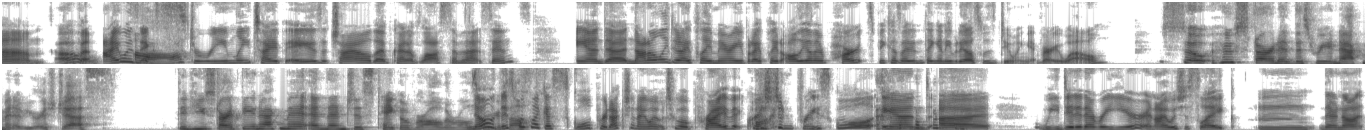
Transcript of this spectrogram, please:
Um, Oh. but I was Aw. extremely type A as a child. I've kind of lost some of that since. And uh, not only did I play Mary, but I played all the other parts because I didn't think anybody else was doing it very well. So, who started this reenactment of yours, Jess? Did you start the enactment and then just take over all the roles? No, this was like a school production. I went to a private Christian preschool and uh, we did it every year. And I was just like, mm, they're not,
